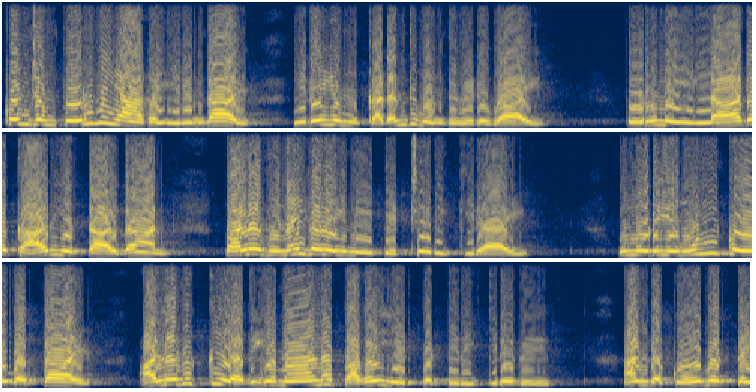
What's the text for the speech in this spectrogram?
கொஞ்சம் பொறுமையாக இருந்தால் இதையும் கடந்து வந்து விடுவாய். பொறுமை இல்லாத காரியத்தால் தான் பல வினைகளை நீ பெற்றிருக்கிறாய். உன்னுடைய முன் கோபத்தால் அளவுக்கு அதிகமான பகை ஏற்பட்டிருக்கிறது. அந்த கோபத்தை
